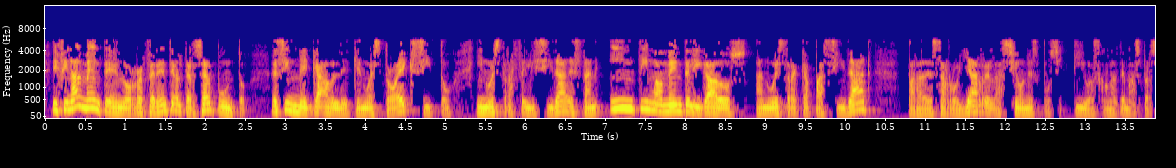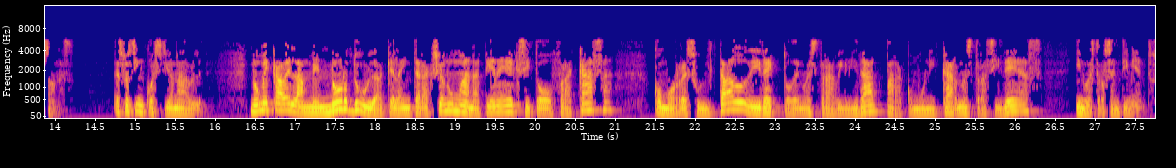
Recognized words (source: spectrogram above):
Y finalmente, en lo referente al tercer punto, es innegable que nuestro éxito y nuestra felicidad están íntimamente ligados a nuestra capacidad para desarrollar relaciones positivas con las demás personas. Eso es incuestionable. No me cabe la menor duda que la interacción humana tiene éxito o fracasa como resultado directo de nuestra habilidad para comunicar nuestras ideas y nuestros sentimientos.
